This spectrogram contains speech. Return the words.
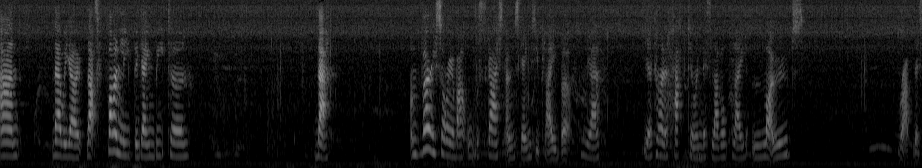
And there we go. That's finally the game beaten. There. I'm very sorry about all the Skystones games you play, but yeah you kind of have to in this level play loads. Grab this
